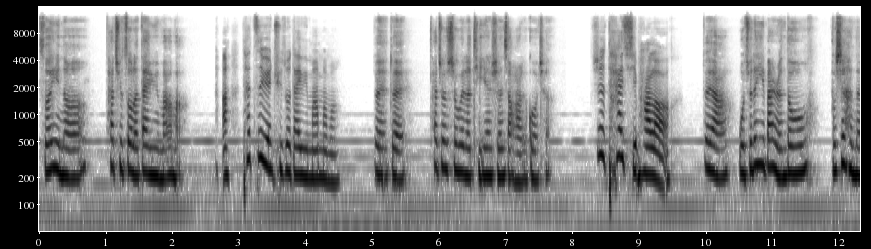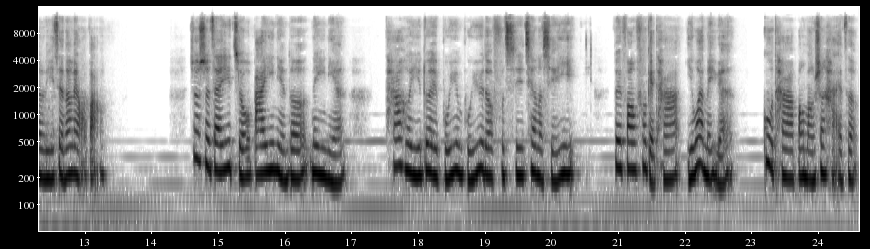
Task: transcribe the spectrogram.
所以呢，他去做了代孕妈妈。啊，他自愿去做代孕妈妈吗？对对，他就是为了体验生小孩的过程。这太奇葩了。对啊，我觉得一般人都不是很能理解得了吧。就是在一九八一年的那一年，他和一对不孕不育的夫妻签了协议，对方付给他一万美元，雇他帮忙生孩子。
